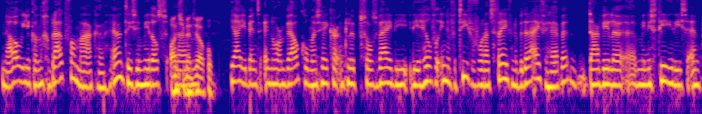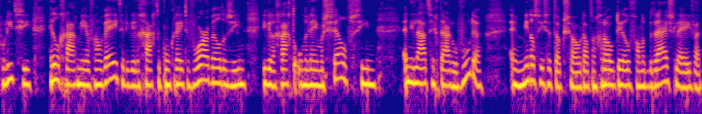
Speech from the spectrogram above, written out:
Nou, je kan er gebruik van maken. Hè. Het is inmiddels. Want je bent welkom. Ja, je bent enorm welkom. En zeker een club zoals wij, die, die heel veel innovatieve, vooruitstrevende bedrijven hebben. Daar willen uh, ministeries en politie heel graag meer van weten. Die willen graag de concrete voorbeelden zien. Die willen graag de ondernemers zelf zien. En die laten zich daardoor voeden. En inmiddels is het ook zo dat een groot deel van het bedrijfsleven.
